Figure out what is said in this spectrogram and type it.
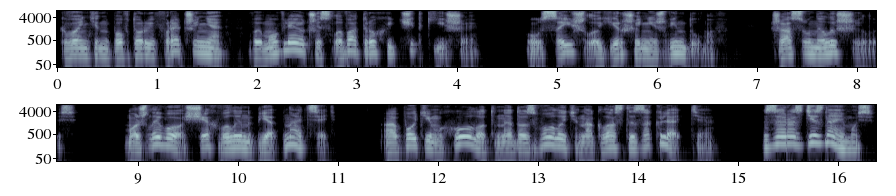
Квентін повторив речення, вимовляючи слова трохи чіткіше. Усе йшло гірше, ніж він думав. Часу не лишилось. Можливо, ще хвилин п'ятнадцять, а потім холод не дозволить накласти закляття. Зараз дізнаємось,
